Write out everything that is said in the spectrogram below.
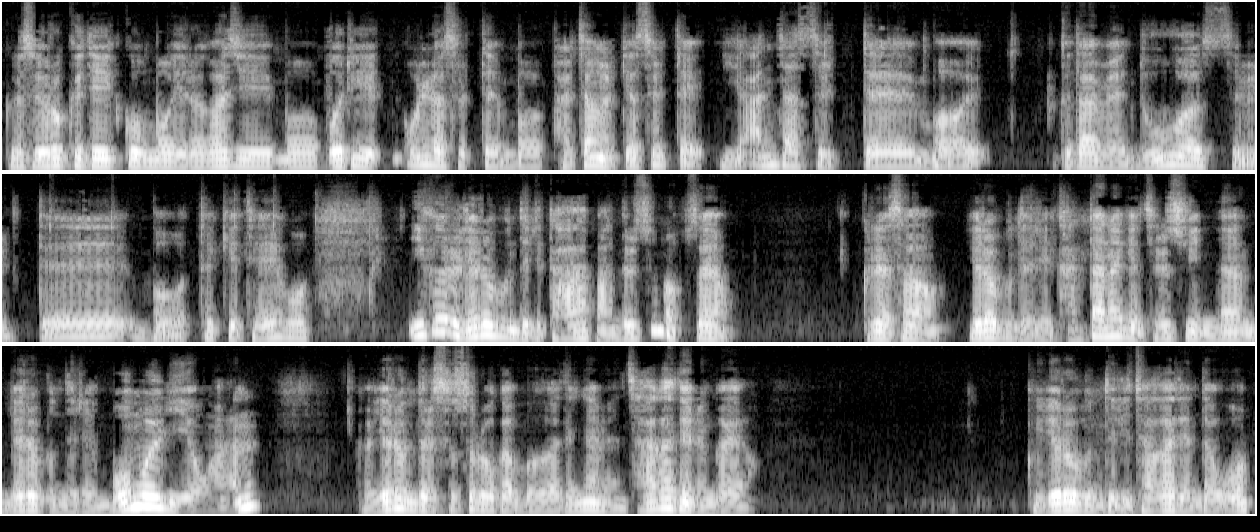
그래서 이렇게 돼 있고, 뭐, 여러 가지, 뭐, 머리 올렸을 때, 뭐, 발장을 꼈을 때, 이 앉았을 때, 뭐, 그 다음에 누웠을 때, 뭐, 어떻게 되고, 이거를 여러분들이 다 만들 수는 없어요. 그래서 여러분들이 간단하게 잴수 있는 여러분들의 몸을 이용한 그 여러분들 스스로가 뭐가 되냐면 자가 되는 거예요. 그 여러분들이 작아야 된다고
